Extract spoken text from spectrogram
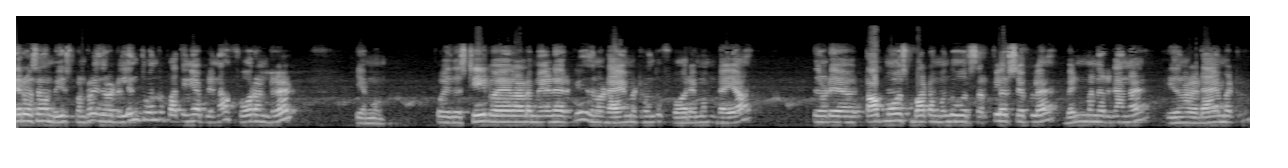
ஏரோஸை நம்ம யூஸ் பண்ணுறோம் இதோட லென்த் வந்து பார்த்தீங்க அப்படின்னா ஃபோர் ஹண்ட்ரட் எம்எம் இப்போ இது ஸ்டீல் வயரோட மேலே இருக்குது இதனோட டயமீட்டர் வந்து ஃபோர் எம்எம் டயா இதனுடைய டாப் மோஸ்ட் பாட்டம் வந்து ஒரு சர்க்குலர் ஷேப்பில் பெண்ட் பண்ணியிருக்காங்க இதனோட டயமீட்டர்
